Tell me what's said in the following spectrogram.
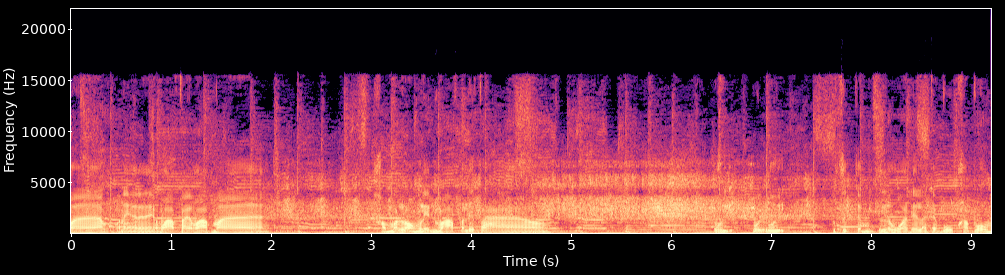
วาร์ปเนี่ยเนี่ยวาร์ปไปวาร์ปมา เขามาลองเล่นวาร์ปกันหรือเปล่า อุ้ยอุ้ยอุ้ยรู้สึกจะมีจรวดเดี๋ยวเราจะบุกครับผม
